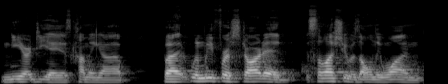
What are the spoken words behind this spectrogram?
Near DA is coming up. But when we first started, Celestia was only one.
